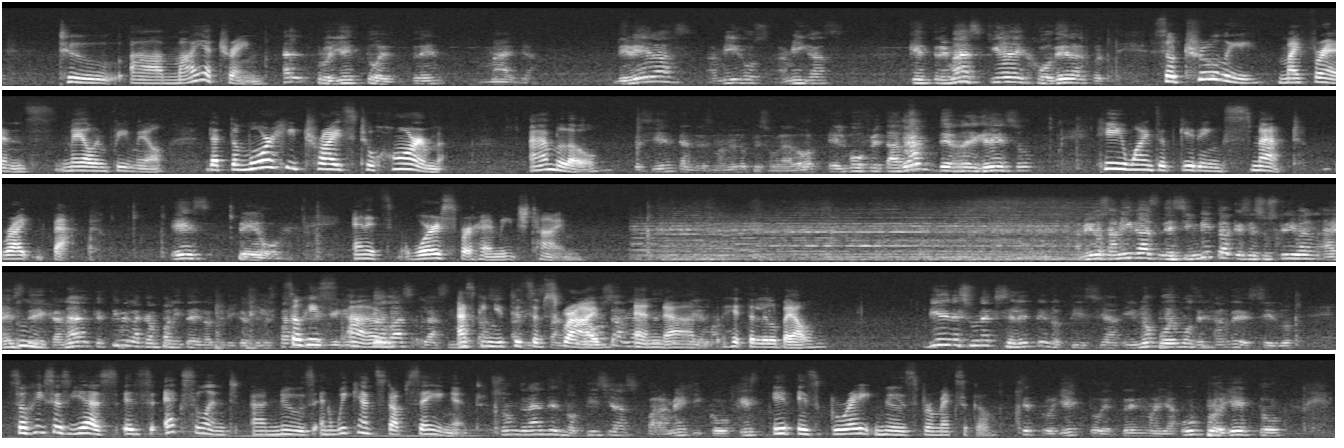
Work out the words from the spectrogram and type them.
to uh, Maya Train. al proyecto del tren Maya. De veras, amigos, amigas, que entre más quieren joder al So truly, my friends, male and female, that the more he tries to harm AMLO, presidente Andrés Manuel López Obrador, el bofetadón de regreso he winds up getting smacked right back. es peor. And it's worse for him each time. Amigos, amigas, les invito a que se suscriban a este canal, que activen la campanita de notificaciones para So que he's, um, todas las Asking you to subscribe Vamos a hablar de and uh, hit the little bell. Bien, es una excelente noticia y no podemos dejar de decirlo. So he says, yes, it's excellent uh, news, and we can't stop saying it. Son grandes noticias para México que It is great news for Mexico este proyecto del Tren Maya, un proyecto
